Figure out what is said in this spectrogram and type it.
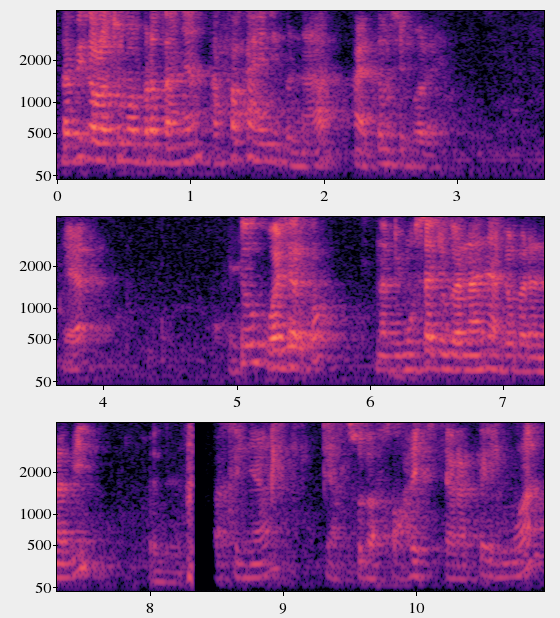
tapi kalau cuma bertanya apakah ini benar? Nah, itu masih boleh. Ya. Itu wajar kok. Nabi Musa juga nanya kepada Nabi. Pastinya yang sudah sahih secara keilmuan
